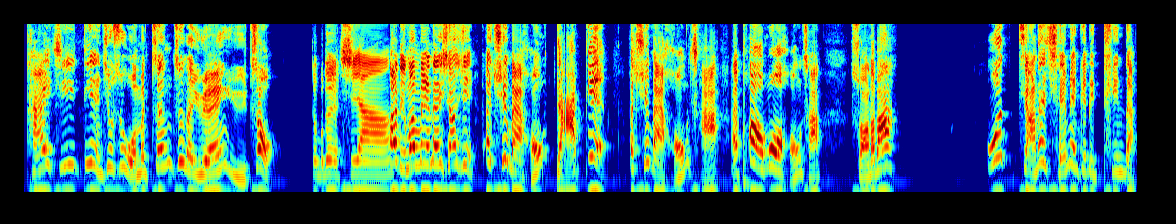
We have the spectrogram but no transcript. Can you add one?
台积电就是我们真正的元宇宙，对不对？是啊。啊，你们没人相信，哎，去买宏达电，哎，去买红茶，哎，泡沫红茶，爽了吧？我讲在前面给你听的，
